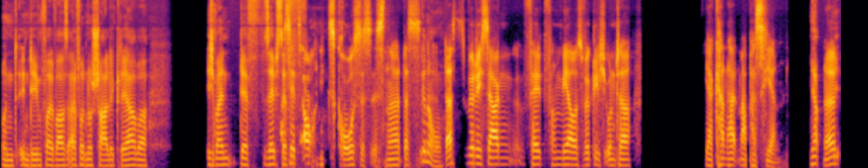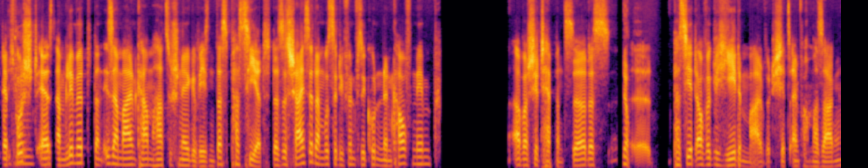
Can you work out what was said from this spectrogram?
Und in dem Fall war es einfach nur Charles Leclerc, aber ich meine, der selbst Was der jetzt auch nichts Großes ist, ne? Das, Genau. das würde ich sagen, fällt von mir aus wirklich unter, ja, kann halt mal passieren. ja, Ne? Der ich mein- pusht, er ist am Limit, dann ist er mal ein kmh zu schnell gewesen. Das passiert. Das ist scheiße, dann musst du die fünf Sekunden in Kauf nehmen. Aber shit happens. Das Ja. äh, passiert auch wirklich jedem Mal, würde ich jetzt einfach mal sagen.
